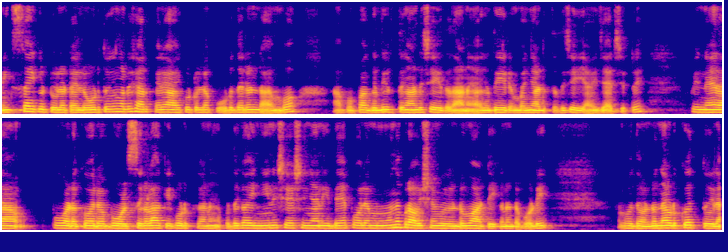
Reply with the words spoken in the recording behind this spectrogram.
മിക്സായി കിട്ടില്ല കേട്ടോ എല്ലായിടത്തും ഇങ്ങോട്ട് ശർക്കര ആയി കിട്ടില്ല കൂടുതലുണ്ടാകുമ്പോൾ അപ്പോൾ പകുതി എടുത്തുകൊണ്ട് ചെയ്തതാണ്. അത് തീരുമ്പോൾ ഞാൻ അടുത്തത് ചെയ്യാൻ വിചാരിച്ചിട്ട്. പിന്നെ ഇതാ പൂവടക്ക് ഓരോ ബോൾസുകളാക്കി കൊടുക്കുകയാണ് അപ്പോൾ ഇത് കഴിഞ്ഞതിന് ശേഷം ഞാൻ ഇതേപോലെ മൂന്ന് പ്രാവശ്യം വീണ്ടും വാട്ടിക്കണുണ്ട് പൊടി. ഇതുകൊണ്ടൊന്നും എവിടേക്കും എത്തൂല.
